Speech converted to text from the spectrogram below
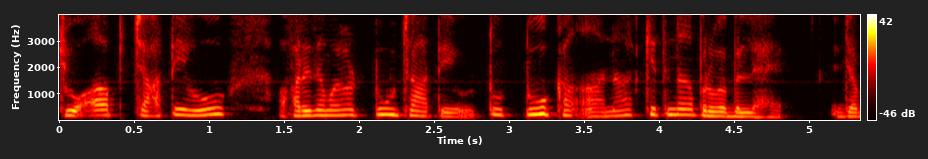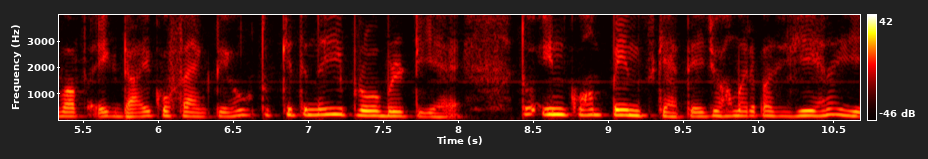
जो आप चाहते हो फॉर एग्ज़ाम्पल टू चाहते हो तो टू का आना कितना प्रोबेबल है? जब आप एक डाई को फेंकते हो तो कितनी प्रोबेबिलिटी है? तो इनको हम पेंस कहते हैं, जो हमारे पास ये है ना, ये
